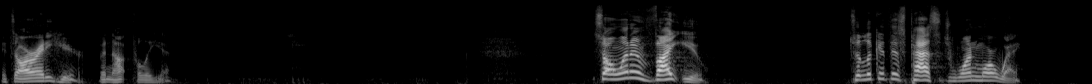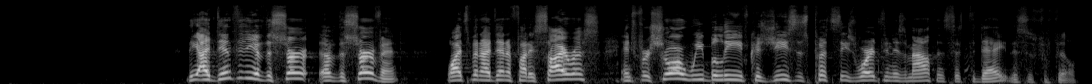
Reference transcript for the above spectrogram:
It's already here, but not fully yet. So I want to invite you to look at this passage one more way. The identity of the, ser- of the servant, why it's been identified as Cyrus, and for sure we believe because Jesus puts these words in his mouth and says, Today, this is fulfilled.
